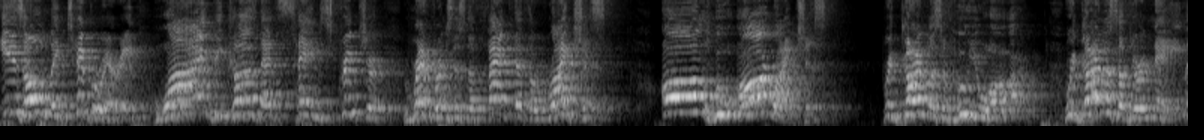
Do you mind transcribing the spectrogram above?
is only temporary. Why? Because that same scripture references the fact that the righteous, all who are righteous, regardless of who you are, regardless of your name,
